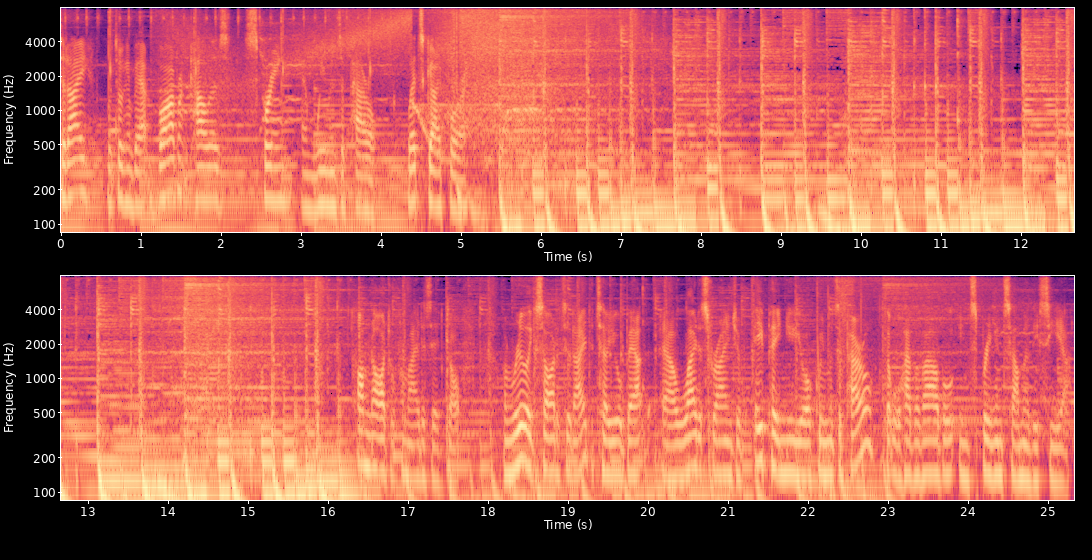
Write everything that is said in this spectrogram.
Today we're talking about vibrant colours, spring and women's apparel. Let's go for it. I'm Nigel from A2Z Golf. I'm really excited today to tell you about our latest range of EP New York women's apparel that we'll have available in spring and summer this year.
